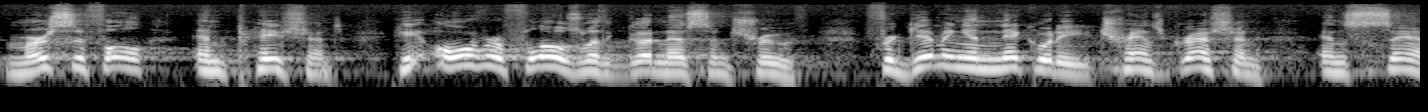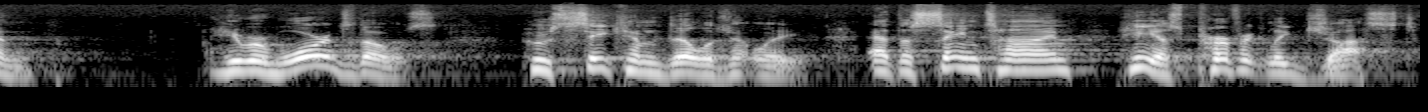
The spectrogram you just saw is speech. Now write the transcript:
merciful, and patient. He overflows with goodness and truth, forgiving iniquity, transgression, and sin. He rewards those who seek him diligently. At the same time, he is perfectly just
